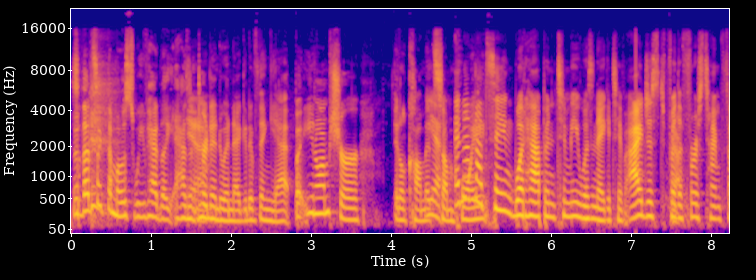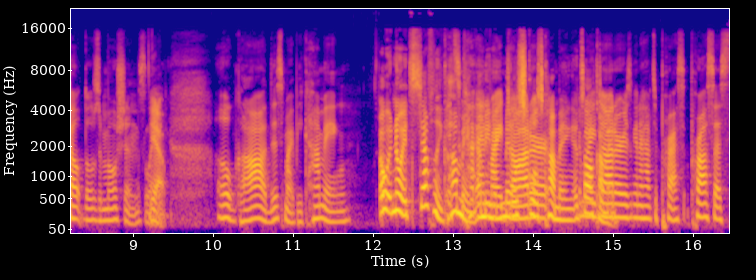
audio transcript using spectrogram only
So that's like the most we've had. Like, it hasn't Yeah. turned into a negative thing yet, but you know, I'm sure it'll come at yeah. some and point. i'm not saying what happened to me was negative i just for the first time felt those emotions like Yeah. oh god this might be coming oh no, it's definitely coming. co- I mean, and middle school's coming. It's and all my daughter is going to have to process, process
